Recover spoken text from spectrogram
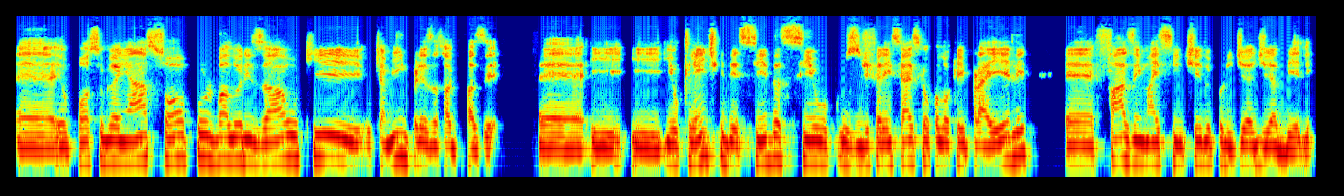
É, eu posso ganhar só por valorizar o que, o que a minha empresa sabe fazer. É, e, e, e, o cliente que decida se o, os diferenciais que eu coloquei para ele é, fazem mais sentido para o dia a dia dele.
